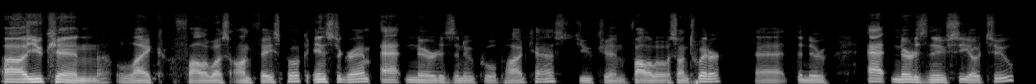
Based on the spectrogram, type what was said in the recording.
Uh, you can like, follow us on Facebook, Instagram at Nerd is the New Cool Podcast. You can follow us on Twitter at the new at Nerd is the New CO2,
